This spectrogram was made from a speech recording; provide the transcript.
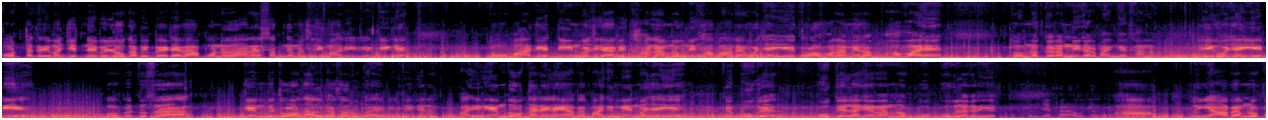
और तकरीबन जितने भी लोग अभी बैठे हुए आपको नज़र आ रहे हैं सबने मछली मारी हुई है, ठीक है? तो बात ये तीन बज गए अभी खाना हम लोग नहीं खा पा रहे हैं। वजह ये थोड़ा वरा में ना हवा है तो हम लोग गर्म नहीं कर पाएँगे खाना। तो एक वजह ये भी है और फिर दूसरा गेम भी थोड़ा सा हल्का सा रुका है अभी ठीक है ना? बाकी गेम तो होता रहेगा यहाँ पे। बाकी मेन वजह ये है कि भूखे भूखे लगे हुए हम लोग भूख लग रही है। हो हाँ। तो यहाँ पे हम लोग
